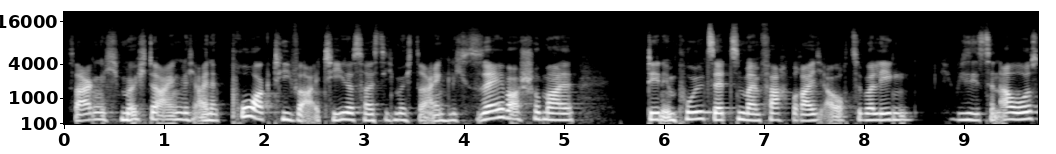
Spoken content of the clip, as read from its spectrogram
sagen, ich möchte eigentlich eine proaktive IT. Das heißt, ich möchte eigentlich selber schon mal den Impuls setzen, beim Fachbereich auch zu überlegen, wie sieht es denn aus?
